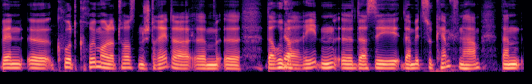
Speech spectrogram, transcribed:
wenn äh, Kurt Krömer oder Thorsten Sträter ähm, äh, darüber ja reden, äh, dass sie damit zu kämpfen haben, dann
